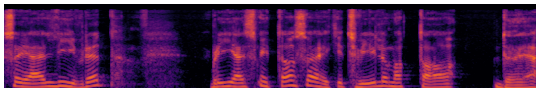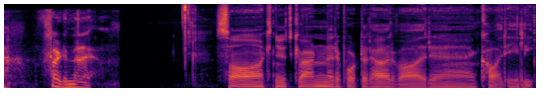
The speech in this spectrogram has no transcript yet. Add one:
Så jeg er livredd. Blir jeg smitta, så er jeg ikke i tvil om at da dør jeg. Ferdig med det sa Knut Kvern. Reporter her var eh, Kari Li.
